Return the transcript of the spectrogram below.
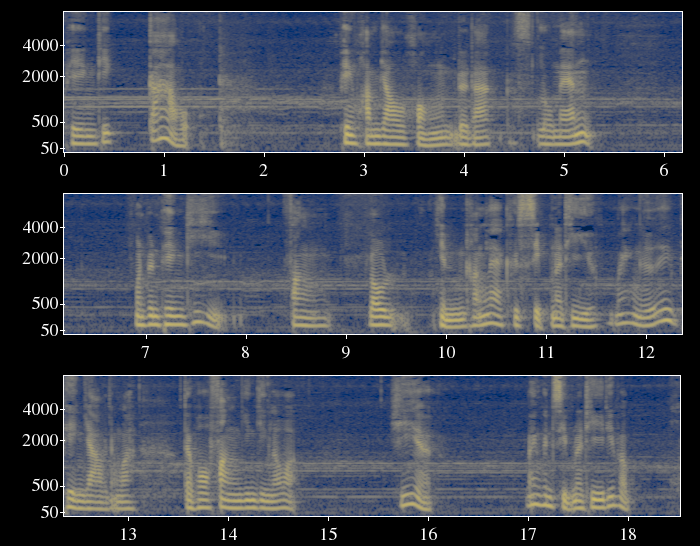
เพลงที่เก้าเพลงความยาวของ The Dark Romance มันเป็นเพลงที่ฟังเราเห็นครั้งแรกคือสิบนาที แม่งเอ้ยเพลงยาวจังวะ แต่พอฟังจริง ๆ แล้วอะเชี่ยแม่งเป็นสิบนาทีที่แบบโห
